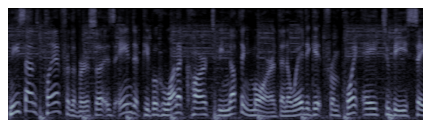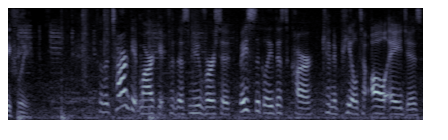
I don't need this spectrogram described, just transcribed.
Nissan's plan for the Versa is aimed at people who want a car to be nothing more than a way to get from point A to B safely. So the target market for this new Versa, basically this car can appeal to all ages,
